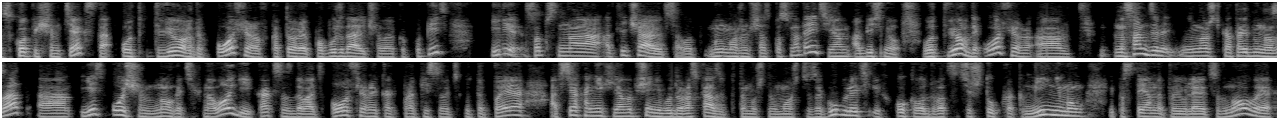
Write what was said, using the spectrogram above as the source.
скопищем текста от твердых офферов, которые побуждают человека купить, и, собственно, отличаются. Вот мы можем сейчас посмотреть, я вам объясню. Вот твердый офер, на самом деле, немножечко отойду назад, а, есть очень много технологий, как создавать оферы, как прописывать УТП, о всех о них я вообще не буду рассказывать, потому что вы можете загуглить, их около 20 штук как минимум, и постоянно появляются в новые,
